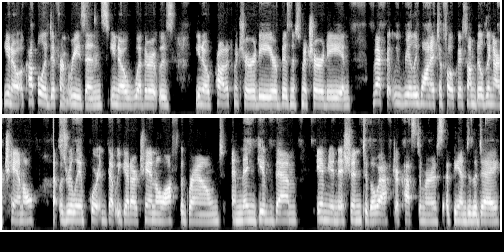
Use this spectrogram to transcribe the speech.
you know a couple of different reasons you know whether it was you know product maturity or business maturity and the fact that we really wanted to focus on building our channel. That was really important that we get our channel off the ground and then give them ammunition to go after customers at the end of the day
